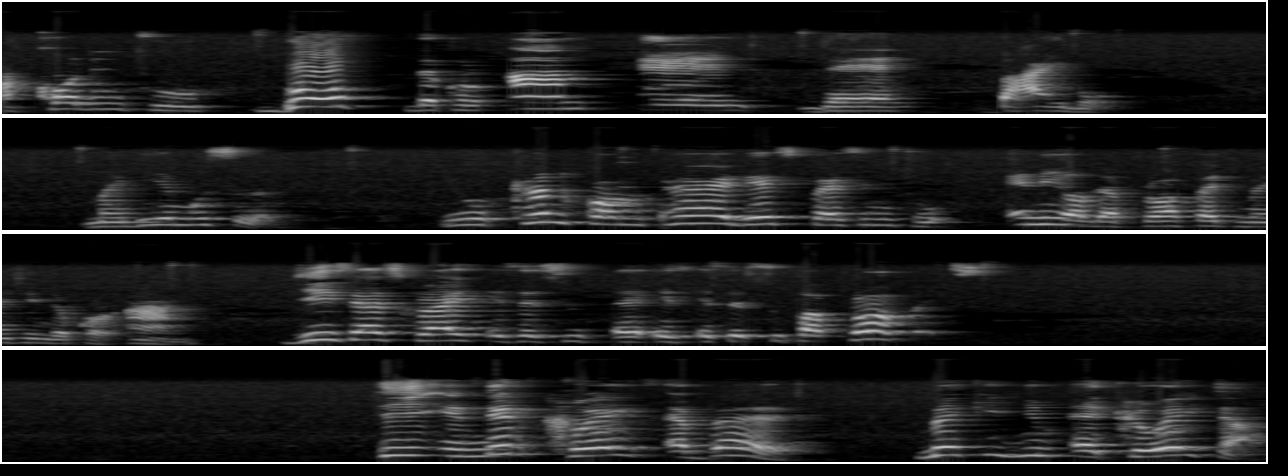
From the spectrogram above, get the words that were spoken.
according to both the Quran and the Bible. My dear Muslim, you can't compare this person to any of the prophets mentioned in the Quran. Jesus Christ is a, uh, is, is a super prophet. He indeed creates a bird, making him a creator.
